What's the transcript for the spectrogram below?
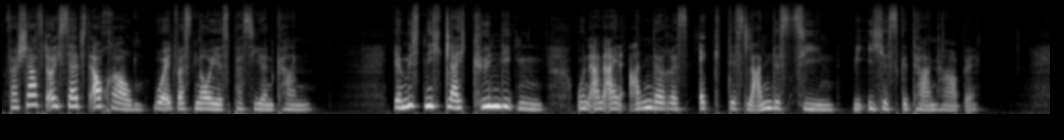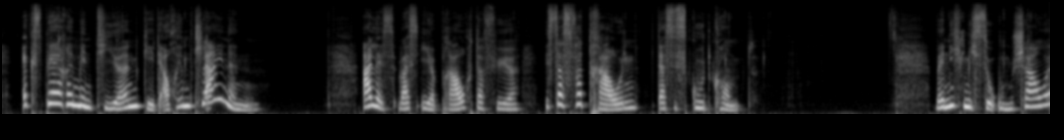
verschafft euch selbst auch Raum, wo etwas Neues passieren kann. Ihr müsst nicht gleich kündigen und an ein anderes Eck des Landes ziehen, wie ich es getan habe. Experimentieren geht auch im Kleinen. Alles, was ihr braucht dafür, ist das Vertrauen, dass es gut kommt. Wenn ich mich so umschaue,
